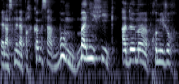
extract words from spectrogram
Et la semaine, elle part comme ça. Boum, magnifique. À demain, premier jour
